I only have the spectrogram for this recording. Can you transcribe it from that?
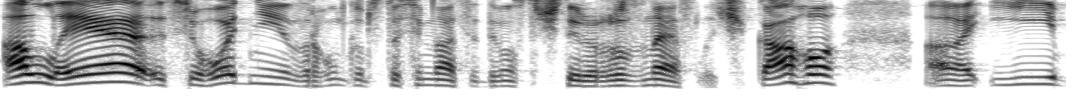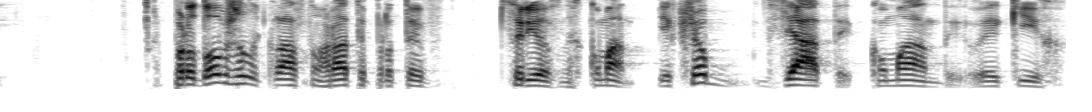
Але сьогодні з рахунком 117-94 рознесли Чикаго і продовжили класно грати проти серйозних команд. Якщо взяти команди, у яких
